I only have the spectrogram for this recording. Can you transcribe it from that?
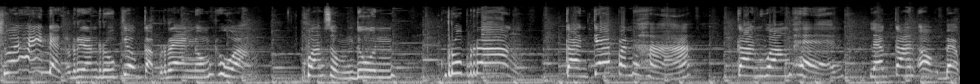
ช่วยให้เด็กเรียนรู้เกี่ยวกับแรงโน้มถ่วง ความสมดุล รูปร่าง การแก้ปัญหา การวางแผน และการออกแบบ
